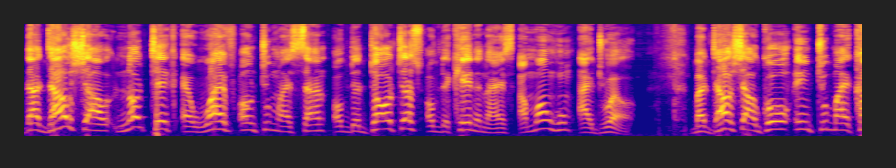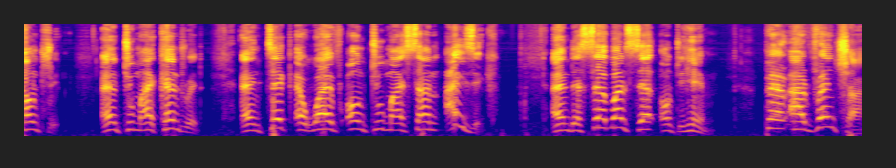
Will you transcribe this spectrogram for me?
that thou shalt not take a wife unto my son of the daughters of the Canaanites among whom I dwell, but thou shalt go into my country and to my kindred, and take a wife unto my son Isaac. And the servant said unto him, Peradventure,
